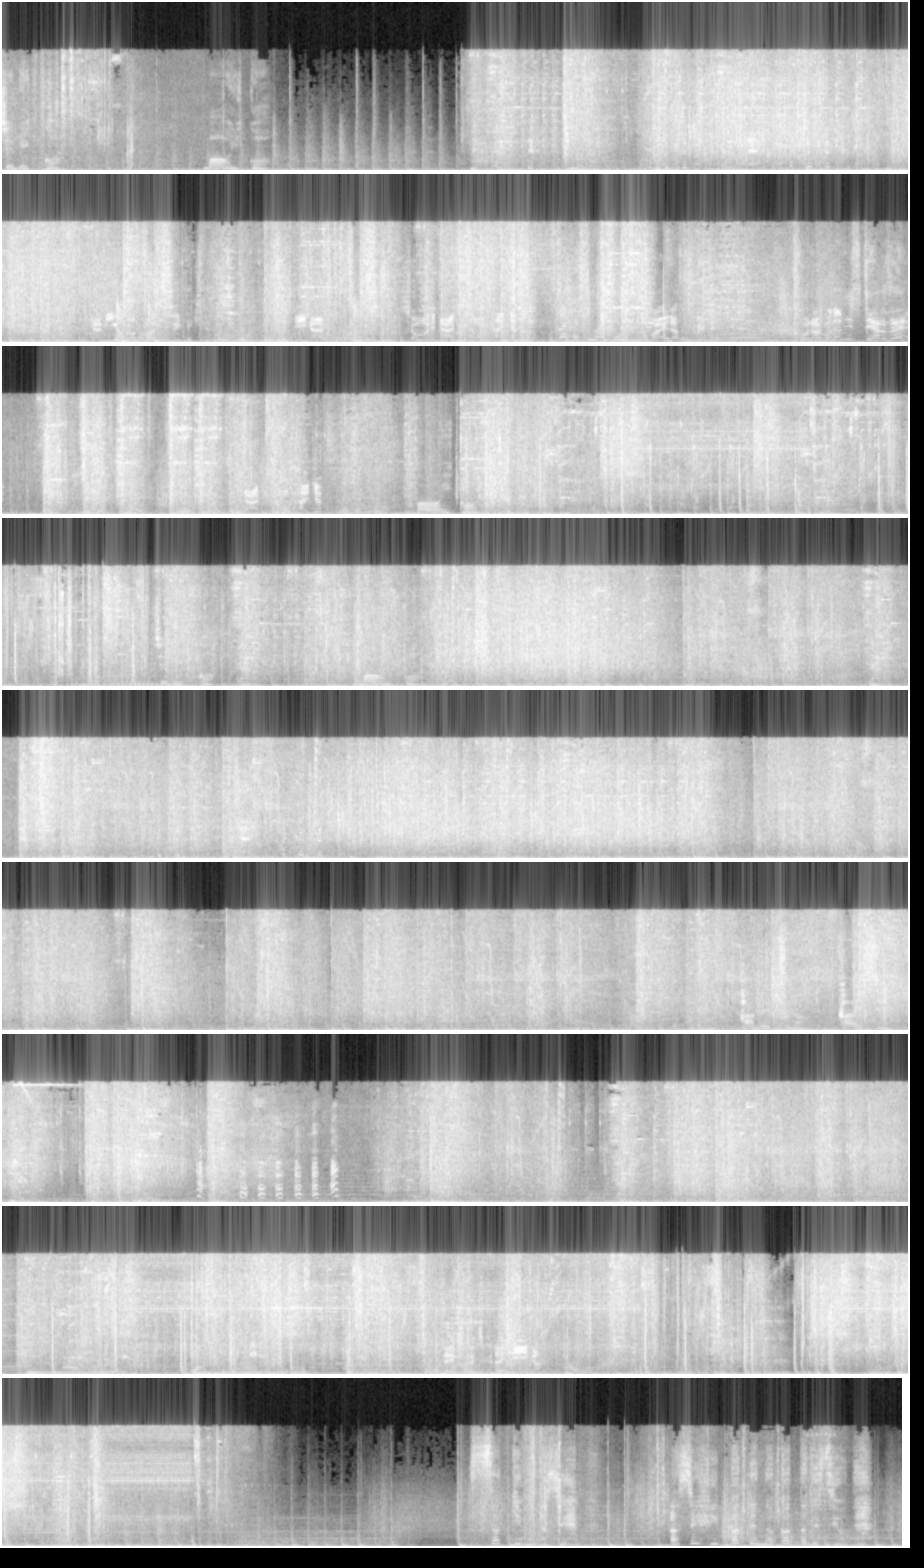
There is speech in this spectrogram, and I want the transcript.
ちびっこもう行こう。闇がまとわりついてきた。いいか？勝利だ。アクション私も行けますお前ら全て粉々にしてやるぜ。アクション解決。フォー行こうこ破滅の開始。全部打ち砕いていいかさっき私足引っ張ってなかったですよね？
